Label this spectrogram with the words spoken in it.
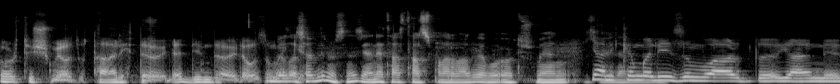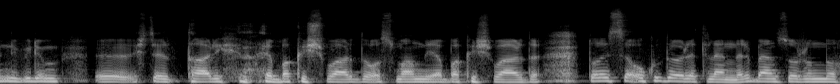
örtüşmüyordu. Tarih de öyle, din de öyle o zaman. Biraz açabilir misiniz? Yani ne tarz tartışmalar vardı ya bu örtüşmeyen Yani Kemalizm vardı, yani ne bileyim e, işte tarihe bakış vardı, Osmanlı'ya bakış vardı. Dolayısıyla okulda öğretilenleri ben zorunlu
